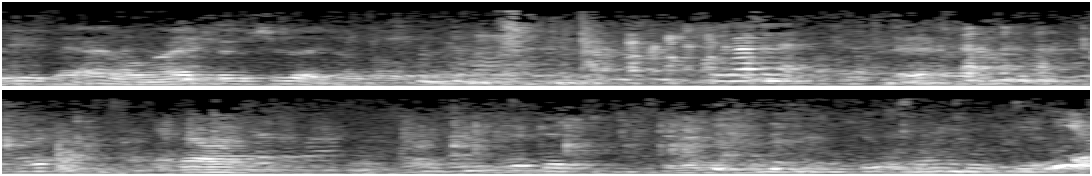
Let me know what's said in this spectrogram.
det er nogle meget skønne sider i sådan noget. Ja.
